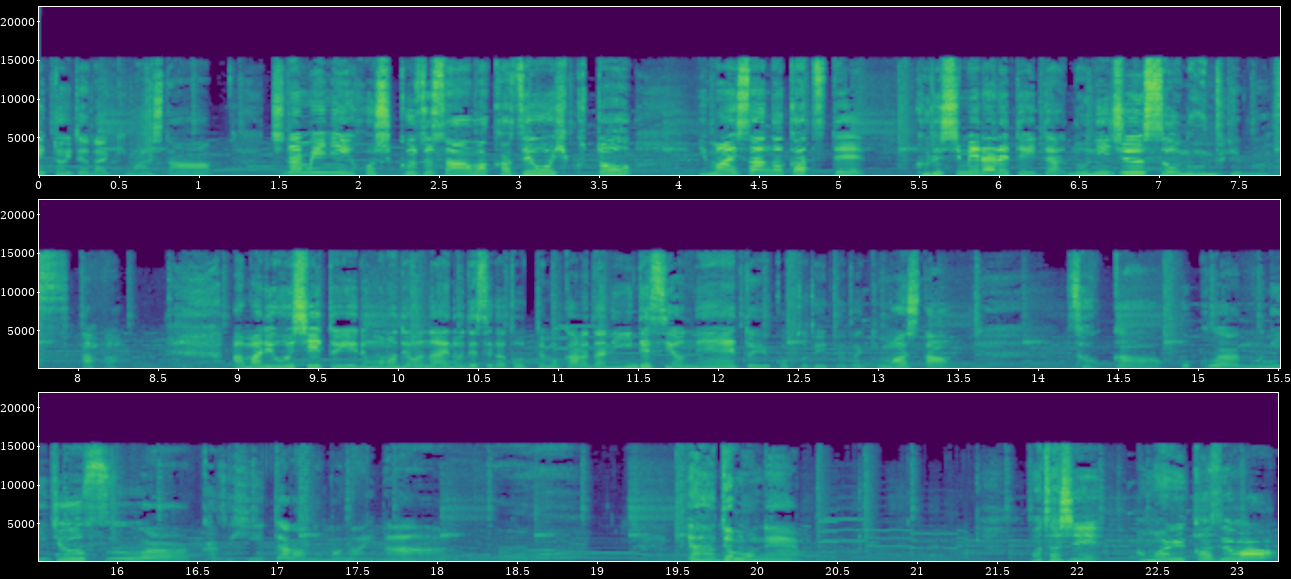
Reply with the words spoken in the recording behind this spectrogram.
い。といただきました。ちなみに星屑さんは風邪をひくと今井さんがかつて苦しめられていたノニジュースを飲んでいます。あまり美味しいと言えるものではないのですがとっても体にいいんですよね。ということでいただきました。そっか。僕はノニジュースは風邪ひいたら飲まないな。いやでもね私あまり風邪は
